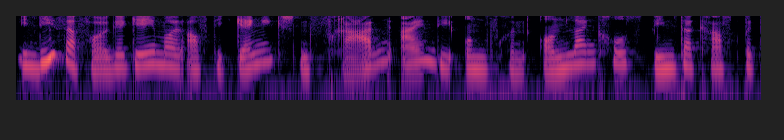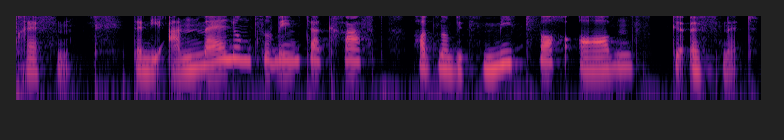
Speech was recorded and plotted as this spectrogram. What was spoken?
In dieser Folge gehe ich mal auf die gängigsten Fragen ein, die unseren Online-Kurs Winterkraft betreffen. Denn die Anmeldung zur Winterkraft hat noch bis Mittwochabends geöffnet.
